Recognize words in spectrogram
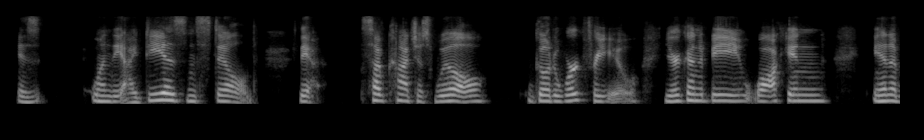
is when the idea is instilled, the subconscious will go to work for you. You're going to be walking in a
